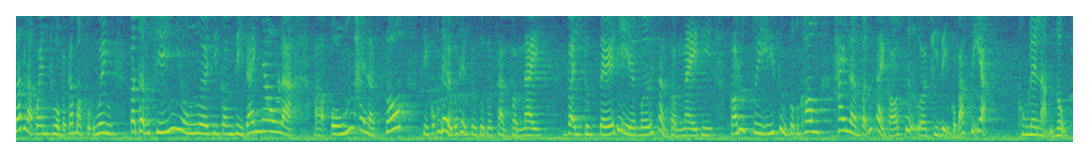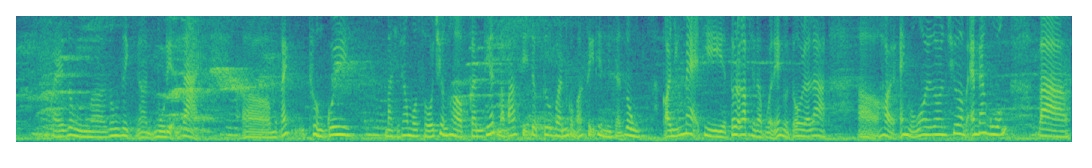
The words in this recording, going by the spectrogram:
rất là quen thuộc với các bậc phụ huynh và thậm chí nhiều người thì còn dỉ tay nhau là à, ốm hay là sốt thì cũng đều có thể sử dụng được sản phẩm này. Vậy thì thực tế thì với sản phẩm này thì có được tùy ý sử dụng không hay là vẫn phải có sự ờ, chỉ định của bác sĩ ạ? Không nên lạm dụng cái dùng uh, dung dịch ờ, uh, bù điện giải uh, một cách thường quy mà chỉ trong một số trường hợp cần thiết mà bác sĩ được tư vấn của bác sĩ thì mình sẽ dùng. Có những mẹ thì tôi đã gặp trường hợp của em của tôi đó là uh, hỏi em uống ozone chưa và em đang uống. Và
